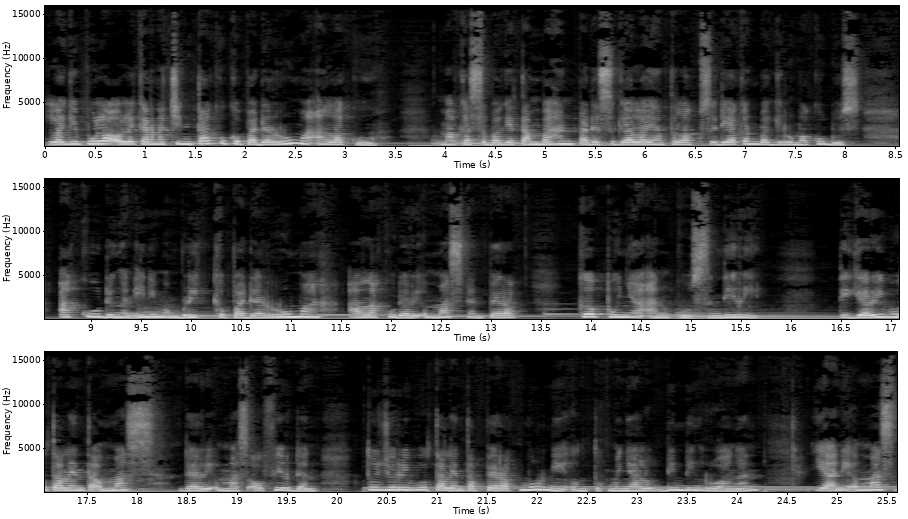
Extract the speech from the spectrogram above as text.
Lagi pula oleh karena cintaku kepada rumah Allahku, maka sebagai tambahan pada segala yang telah kusediakan bagi rumah kudus, aku dengan ini memberi kepada rumah Allahku dari emas dan perak kepunyaanku sendiri. 3000 talenta emas dari emas ofir dan 7000 talenta perak murni untuk menyalut dinding ruangan yakni emas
